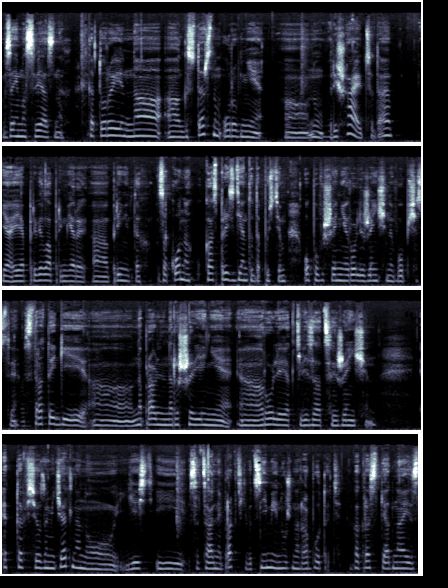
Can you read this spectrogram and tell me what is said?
взаимосвязанных, которые на а, государственном уровне а, ну, решаются, да, я, я привела примеры а, принятых законов, указ президента, допустим, о повышении роли женщины в обществе, стратегии, а, направленные на расширение а, роли и активизации женщин. Это все замечательно, но есть и социальные практики, вот с ними и нужно работать. Как раз-таки одна из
